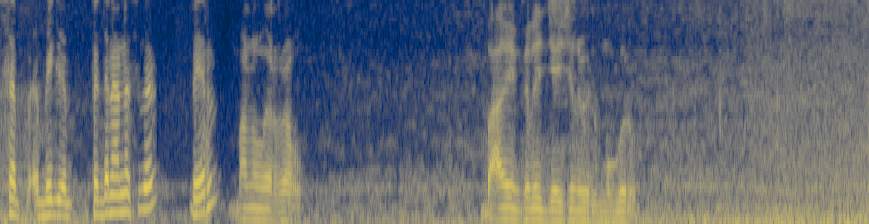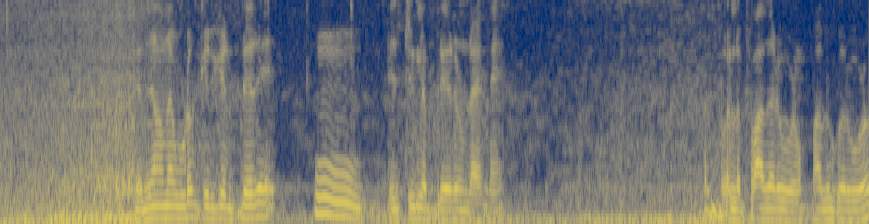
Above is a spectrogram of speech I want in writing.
సార్ బిగ్ పెద్ద నాన్న సార్ పేరు? మనోహర్ రావు. బాగా ఎంకరేజ్ చేసిన వీళ్ళు ముగ్గురు. పెద్ద నాన్న కూడా క్రికెట్ ప్లేయరే. డిస్ట్రిక్ట్లో ప్లేయర్ ఉండే వాళ్ళ ఫాదర్ కూడా మధుకర్ కూడా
